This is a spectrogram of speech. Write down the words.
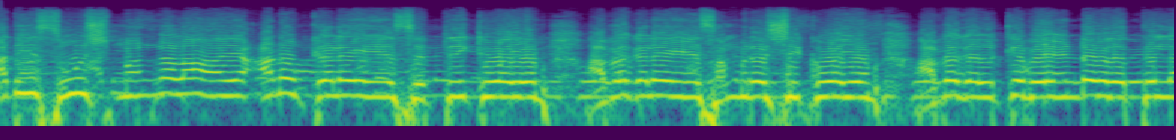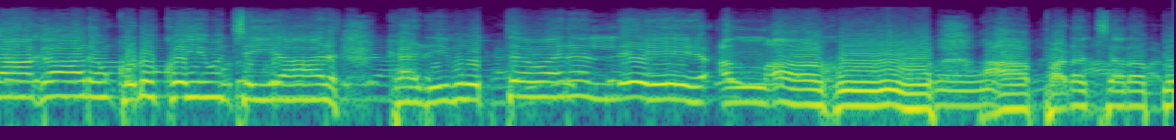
അതിസൂക്ഷ്മങ്ങളായ അണുക്കളെ സൃഷ്ടിക്കുകയും അവകളെ സംരക്ഷിക്കുകയും അവകൾക്ക് വേണ്ട വിധത്തിൽ ആഹാരം കൊടുക്കുകയും ചെയ്യാൻ കഴിവുറ്റവനല്ലേ അള്ളാഹു ആ പടച്ചറപ്പ്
